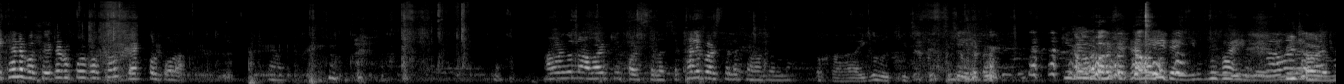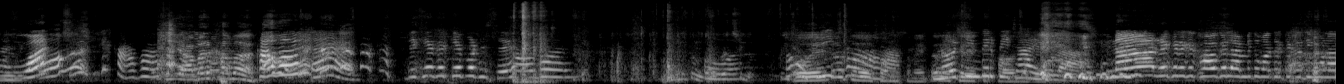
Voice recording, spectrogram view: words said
এখানে বসো এটার উপর বসো ব্যাক কল পড়া। হ্যাঁ। আমার জন্য আবার কি পার্সেল আছে? খালি পার্সেল আছে আমার জন্য। দেখি এটা কে পাঠিয়েছে? নরসিংদীর পিঠা এগুলা। না রেখে রেখে খাওয়া গেলে আমি তোমাদেরকে এটা দিব না।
